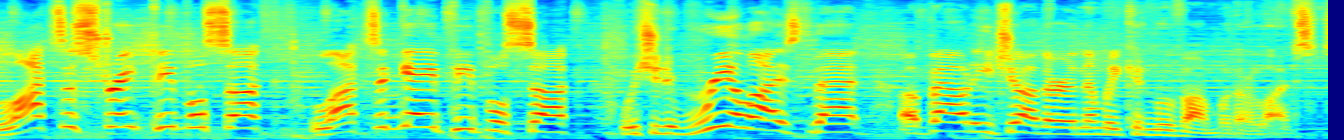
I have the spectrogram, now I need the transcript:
Lots of straight people suck, lots of gay people suck. We should realize that about each other, and then we can move on with our lives.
